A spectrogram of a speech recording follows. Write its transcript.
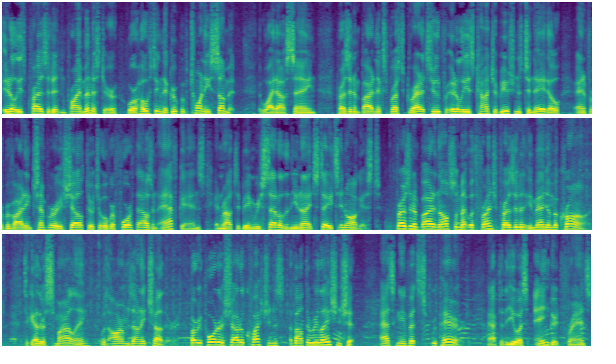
Italy's president and prime minister, who are hosting the Group of 20 summit. The White House saying President Biden expressed gratitude for Italy's contributions to NATO and for providing temporary shelter to over 4,000 Afghans en route to being resettled in the United States in August. President Biden also met with French President Emmanuel Macron, together smiling with arms on each other. But reporters shouted questions about the relationship asking if it's repaired after the U.S. angered France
